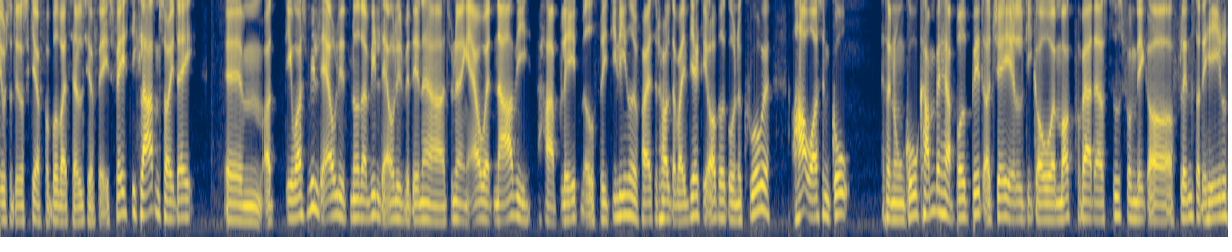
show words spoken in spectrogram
er jo så det, der sker for både Vitality og Face. Face, de klarer den så i dag, Øhm, og det er jo også vildt ærgerligt, noget der er vildt ærgerligt ved den her turnering, er jo, at Navi har Blade med, fordi de lignede jo faktisk et hold, der var i virkelig opadgående kurve, og har jo også en god, altså nogle gode kampe her, både Bit og JL, de går amok på hver deres tidspunkt, ikke, og flænser det hele.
